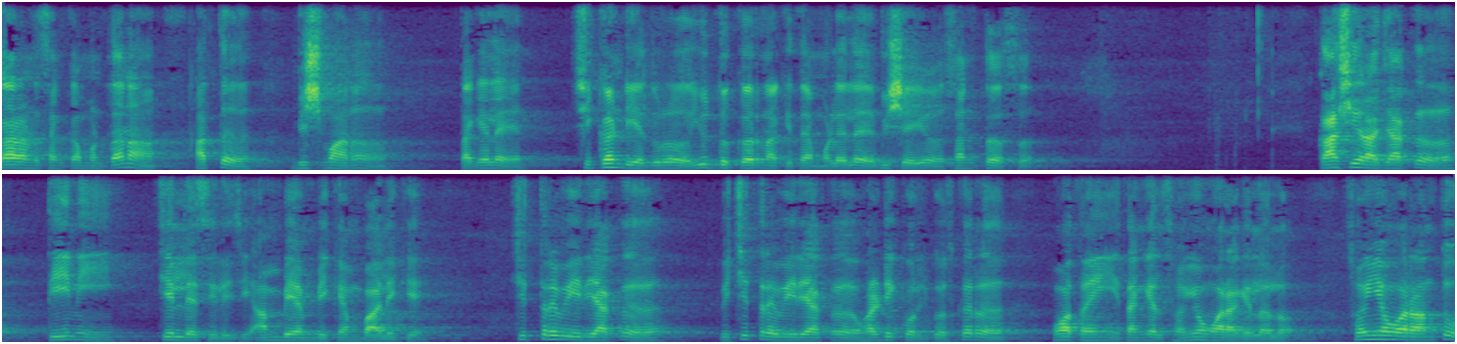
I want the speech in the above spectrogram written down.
कारण सांगता म्हणटना आतां भिश्मान तागेले शिखंडी येदुर युध्द करना कित्याक म्हणलेले विशय सांगतस काशी राजाक तिनी चिल्ले सिलीची आंबे अंबी केम बालिके चित्रवीर्याक विचित्रवीर्याक व्हडी करचेकोसकर हो थंय तांगेले संयमवरा गेलेलो संयमवरांतू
